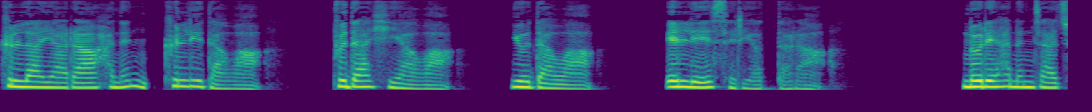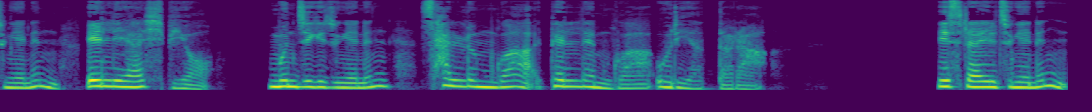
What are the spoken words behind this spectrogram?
글라야라 하는 글리다와 부다히야와 유다와 엘리에셀이었더라. 노래하는 자 중에는 엘리아시비오, 문지기 중에는 살룸과 델렘과 우리였더라. 이스라엘 중에는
